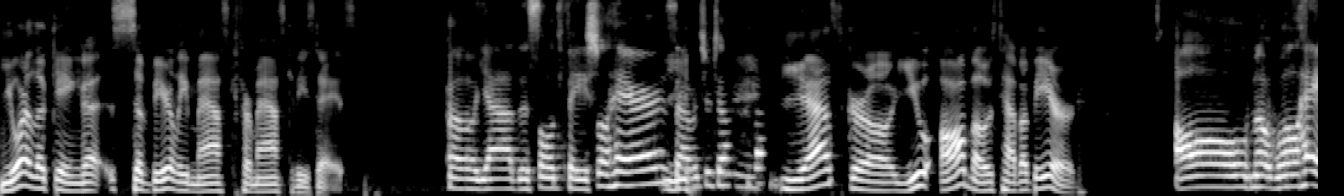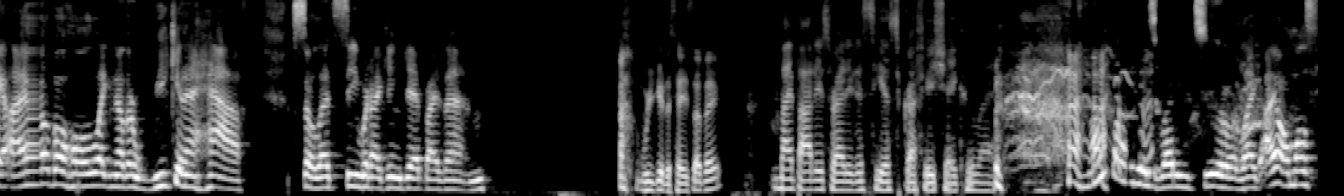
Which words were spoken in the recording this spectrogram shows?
you are looking uh, severely masc for masc these days Oh yeah, this old facial hair. Is that what you're talking about? Yes, girl, you almost have a beard. Oh no. Well, hey, I have a whole like another week and a half. So let's see what I can get by then. Were you going to say something? My body's ready to see a scruffy Shea Coulee. My body is ready too. Like I almost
